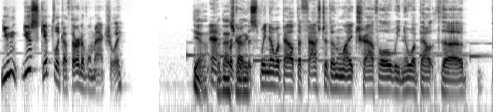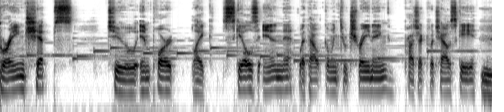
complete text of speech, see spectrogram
You you skipped like a third of them actually. Yeah, Eh, but that's where they, regardless, we know about the faster than light travel. We know about the brain chips to import like skills in without going through training. Project Wachowski. Hmm.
